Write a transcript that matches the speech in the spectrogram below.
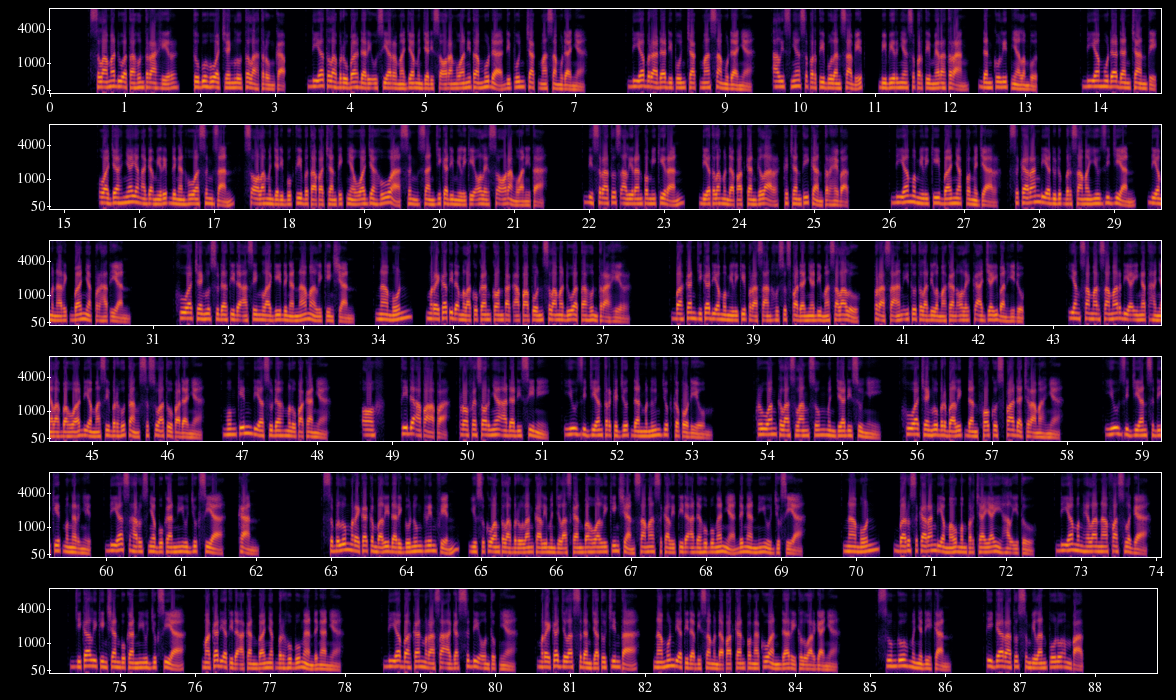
Selama dua tahun terakhir, tubuh Hua Chenglu telah terungkap. Dia telah berubah dari usia remaja menjadi seorang wanita muda di puncak masa mudanya. Dia berada di puncak masa mudanya. Alisnya seperti bulan sabit, bibirnya seperti merah terang, dan kulitnya lembut. Dia muda dan cantik. Wajahnya yang agak mirip dengan Hua Sengsan, seolah menjadi bukti betapa cantiknya wajah Hua Sengsan jika dimiliki oleh seorang wanita. Di seratus aliran pemikiran, dia telah mendapatkan gelar kecantikan terhebat. Dia memiliki banyak pengejar. Sekarang dia duduk bersama Yu Zijian, dia menarik banyak perhatian. Hua Chenglu sudah tidak asing lagi dengan nama Li Qingshan. Namun, mereka tidak melakukan kontak apa pun selama dua tahun terakhir. Bahkan jika dia memiliki perasaan khusus padanya di masa lalu, perasaan itu telah dilemahkan oleh keajaiban hidup. Yang samar-samar dia ingat hanyalah bahwa dia masih berhutang sesuatu padanya. Mungkin dia sudah melupakannya. Oh, tidak apa-apa. Profesornya ada di sini. Yu Zijian terkejut dan menunjuk ke podium. Ruang kelas langsung menjadi sunyi. Hua Chenglu berbalik dan fokus pada ceramahnya. Yu Zijian sedikit mengernyit. Dia seharusnya bukan Niu Juxia, kan? Sebelum mereka kembali dari Gunung Greenfin, Yusukuang telah berulang kali menjelaskan bahwa Li Qingshan sama sekali tidak ada hubungannya dengan Niu Juxia. Namun, baru sekarang dia mau mempercayai hal itu. Dia menghela nafas lega. Jika Li Qingshan bukan Niu Juxia, maka dia tidak akan banyak berhubungan dengannya. Dia bahkan merasa agak sedih untuknya. Mereka jelas sedang jatuh cinta, namun dia tidak bisa mendapatkan pengakuan dari keluarganya. Sungguh menyedihkan. 394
